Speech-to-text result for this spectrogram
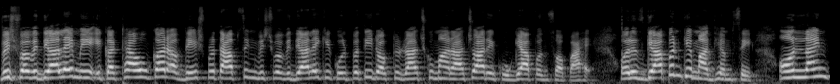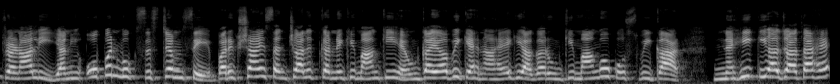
विश्वविद्यालय में इकट्ठा होकर अवधेश प्रताप सिंह विश्वविद्यालय के कुलपति डॉक्टर राजकुमार आचार्य को ज्ञापन सौंपा है और इस ज्ञापन के माध्यम से ऑनलाइन प्रणाली यानी ओपन बुक सिस्टम से परीक्षाएँ संचालित करने की मांग की है। उनका यह भी कहना है कि अगर उनकी मांगों को स्वीकार नहीं किया जाता है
